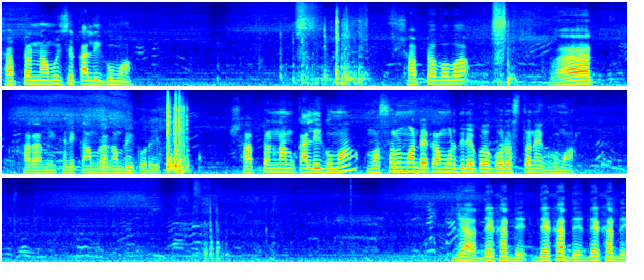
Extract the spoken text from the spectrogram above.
সাপটার নাম হয়েছে কালীগুমা। সাপটা বাবা। রাখ। হারামি, খালি কামড়া কামড়ি করে। সাপটার নাম কালীগুমা। মুসলমানরে কামড় দিলে কয়, গোরস্থানে ঘুমা। যা, দেখা দে দেখা দে দেখা দে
